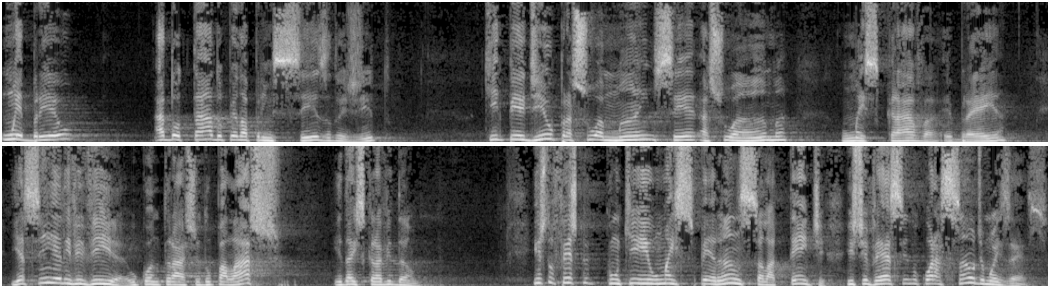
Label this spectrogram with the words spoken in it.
Um hebreu adotado pela princesa do Egito, que pediu para sua mãe ser a sua ama, uma escrava hebreia, e assim ele vivia o contraste do palácio e da escravidão. Isto fez com que uma esperança latente estivesse no coração de Moisés.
